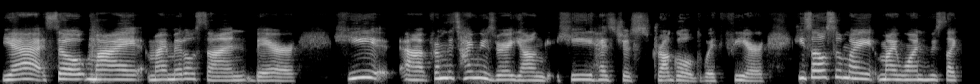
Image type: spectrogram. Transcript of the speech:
Yeah, so my my middle son Bear, he uh, from the time he was very young, he has just struggled with fear. He's also my my one who's like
